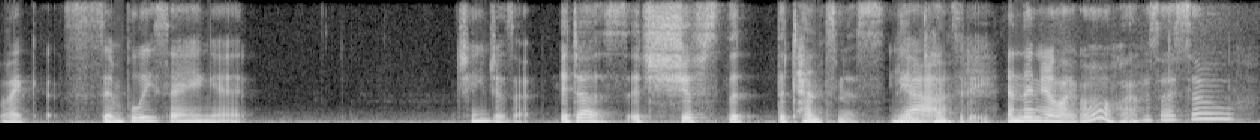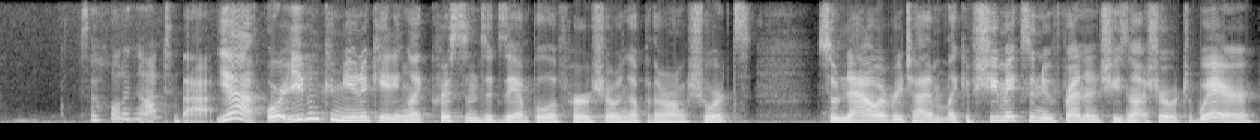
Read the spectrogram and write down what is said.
like simply saying it changes it. It does. It shifts the the tenseness, the intensity. And then you're like, "Oh, why was I so so holding on to that?" Yeah, or even communicating like Kristen's example of her showing up in the wrong shorts. So now every time, like if she makes a new friend and she's not sure what to wear,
